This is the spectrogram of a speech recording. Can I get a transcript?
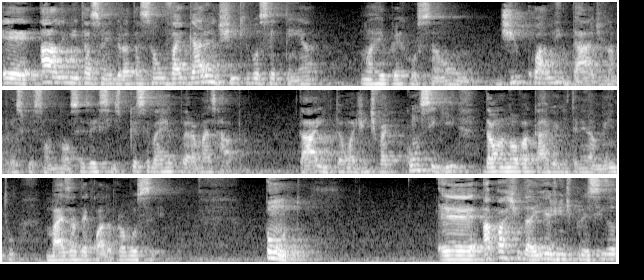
é, a alimentação e hidratação vai garantir que você tenha uma repercussão de qualidade na prescrição do nosso exercício, porque você vai recuperar mais rápido. Tá? Então a gente vai conseguir dar uma nova carga de treinamento mais adequada para você. Ponto. É, a partir daí a gente precisa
